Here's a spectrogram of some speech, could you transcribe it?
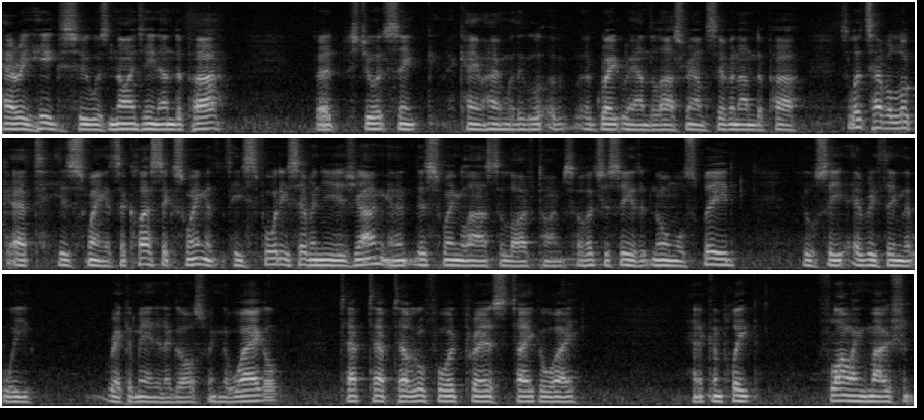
Harry Higgs, who was 19 under par. But Stewart Cink came home with a, a great round, the last round, 7 under par. So let's have a look at his swing. It's a classic swing. He's 47 years young, and this swing lasts a lifetime. So let's just see it at normal speed you'll see everything that we recommend in a golf swing. The waggle, tap, tap, tap, little forward press, take away, and a complete flowing motion.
